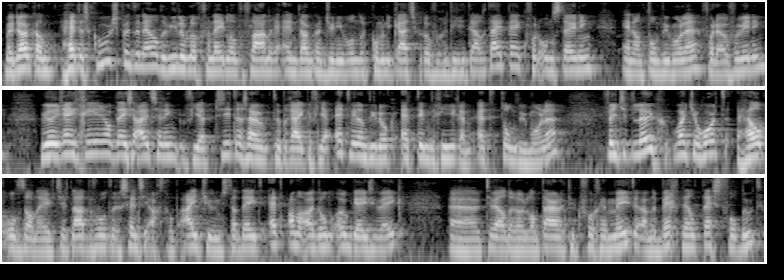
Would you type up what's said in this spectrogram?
Met dank aan hetiskoers.nl, de wielerblog van Nederland en Vlaanderen. En dank aan Johnny Wonder, communicatiebureau voor het digitale tijdperk, voor de ondersteuning. En aan Tom Dumoulin voor de overwinning. Wil je reageren op deze uitzending? Via Twitter zijn we te bereiken via Willem Dudok, Tim de Gier en Tom Dumoulin. Vind je het leuk wat je hoort? Help ons dan eventjes. Laat bijvoorbeeld een recensie achter op iTunes. Dat deed Anne Ardon ook deze week. Uh, terwijl de Rode Lantaarn natuurlijk voor geen meter aan de Bechdel-test voldoet.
